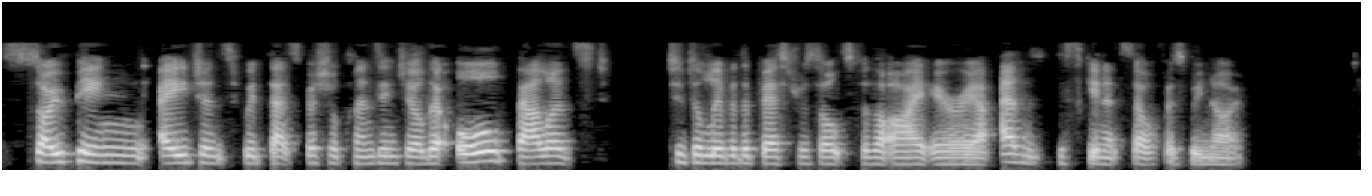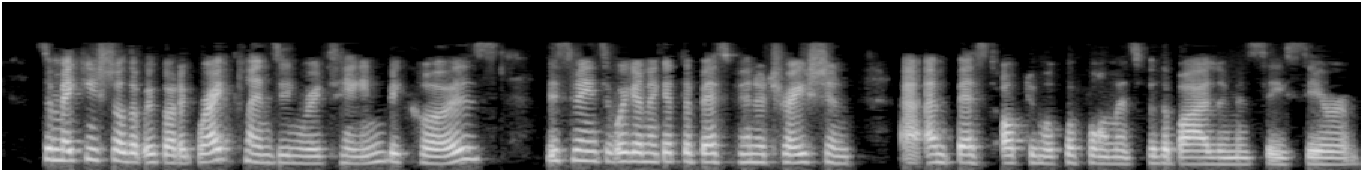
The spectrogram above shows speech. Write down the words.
soaping agents with that special cleansing gel. They're all balanced to deliver the best results for the eye area and the skin itself, as we know. So making sure that we've got a great cleansing routine because this means that we're going to get the best penetration uh, and best optimal performance for the Biolumin C serum.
